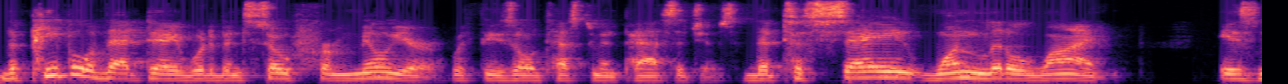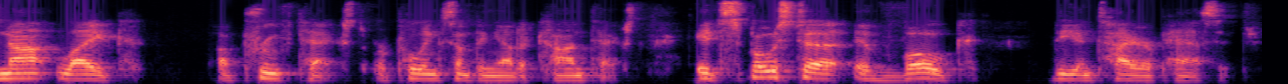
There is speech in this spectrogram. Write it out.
the people of that day would have been so familiar with these Old Testament passages that to say one little line is not like a proof text or pulling something out of context. It's supposed to evoke the entire passage.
